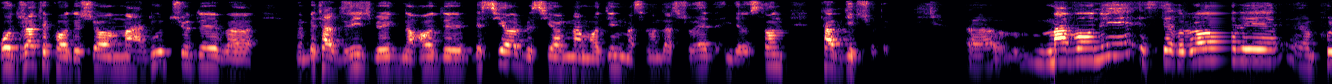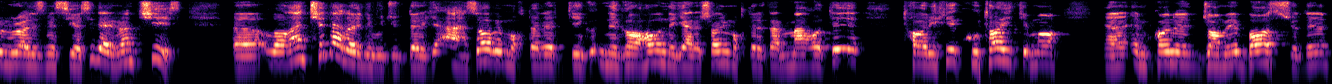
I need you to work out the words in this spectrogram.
قدرت پادشاه محدود شده و به تدریج به یک نهاد بسیار بسیار نمادین مثلا در سوئد انگلستان تبدیل شده. موانع استقرار پلورالیزم سیاسی در ایران چیست؟ واقعا چه دلایلی وجود داره که احزاب مختلف نگاه ها و نگرش های مختلف در مقاطع تاریخی کوتاهی که ما امکان جامعه باز شده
